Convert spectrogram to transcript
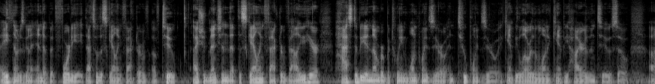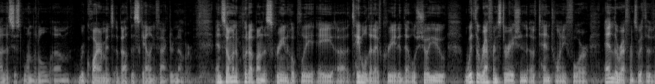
eighth note is going to end up at 48. That's with a scaling factor of, of 2. I should mention that the scaling factor value here has to be a number between 1.0 and 2.0. It can't be lower than 1, it can't be higher than 2. So uh, that's just one little um, requirement about the scaling factor number. And so I'm going to put up on the screen, hopefully, a, uh, table that I've created that will show you with the reference duration of 1024 and the reference width of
